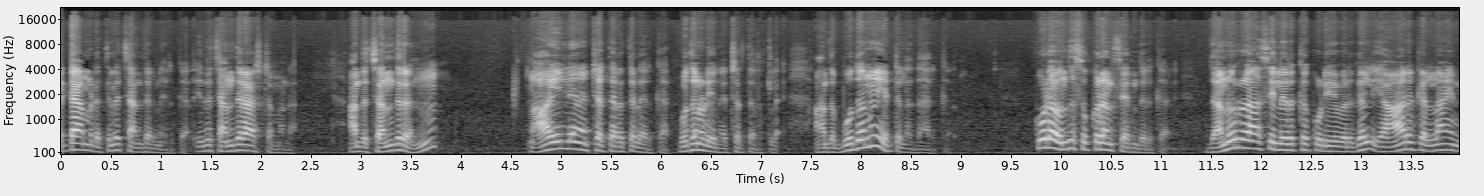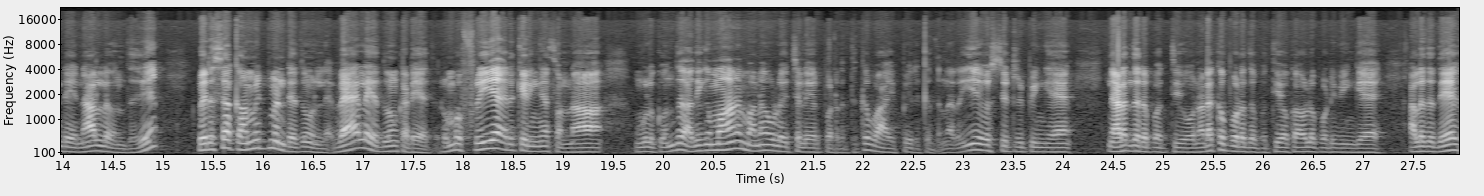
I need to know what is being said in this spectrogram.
எட்டாம் இடத்துல சந்திரன் இருக்கார். இது சந்திராஷ்டமனா? அந்த சந்திரன் ஆயில்ய நட்சத்திரத்தில் இருக்கார். புதனுடைய நட்சத்திரத்தில். அந்த புதனும் எட்டில் தான் இருக்கார். கூட வந்து சுக்கிரன் சேர்ந்திருக்கார். தனுர் ராசியில் இருக்கக்கூடியவர்கள் யாருக்கெல்லாம் இன்றைய நாளில் வந்து பெருசாக கமிட்மெண்ட் எதுவும் இல்லை வேலை எதுவும் கிடையாது. ரொம்ப ஃப்ரீயாக இருக்கிறீங்க சொன்னால் உங்களுக்கு வந்து அதிகமான மன உளைச்சல் ஏற்படுறதுக்கு வாய்ப்பு இருக்குது. நிறைய யோசிச்சுட்டு இருப்பீங்க. நடந்ததை பற்றியோ நடக்க போகிறத பற்றியோ கவலைப்படுவீங்க. அல்லது தேக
